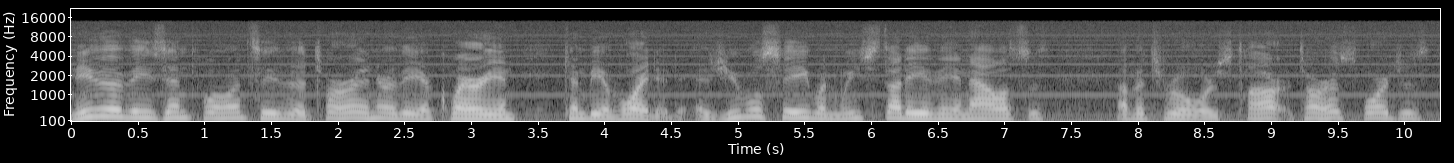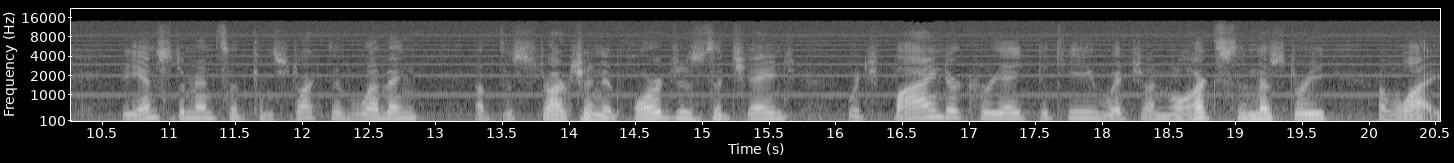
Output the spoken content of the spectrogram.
Neither of these influence, either the Taurian or the Aquarian, can be avoided. As you will see when we study the analysis of its rulers, Tar- Taurus forges the instruments of constructive living, of destruction. It forges the change which bind or create the key which unlocks the mystery of life.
